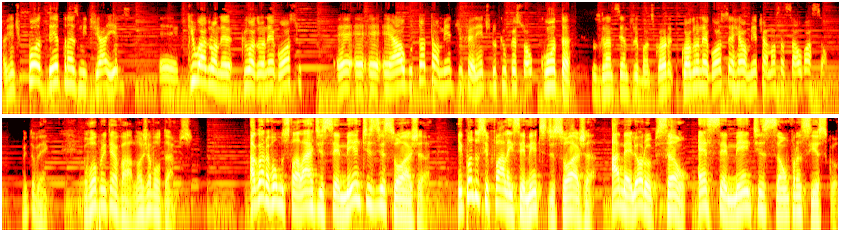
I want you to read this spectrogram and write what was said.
A gente poder transmitir a eles é, que, o agrone, que o agronegócio é, é, é, é, algo totalmente diferente do que o pessoal conta nos grandes centros urbanos. Que o agronegócio é realmente a nossa salvação. Muito bem. Eu vou para o intervalo, nós já voltamos. Agora vamos falar de sementes de soja. E quando se fala em sementes de soja, a melhor opção é Sementes São Francisco.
